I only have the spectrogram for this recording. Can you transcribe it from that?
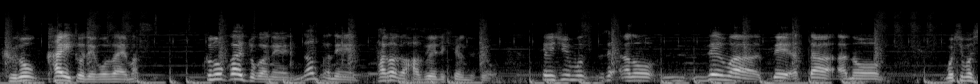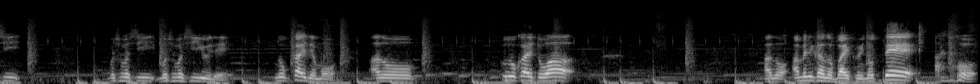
黒カイトでございます。黒カイトがね、なんかね、タガが外れてきてるんですよ。先週も、あの、前話でやった、あの、もしもし、もしもし、もしもし言うで、の回でも、あの、黒カイトは、あの、アメリカのバイクに乗って、あの、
